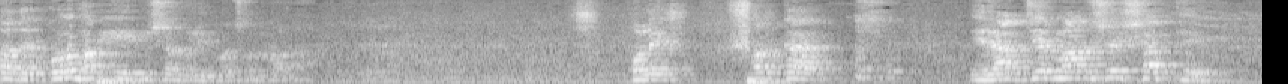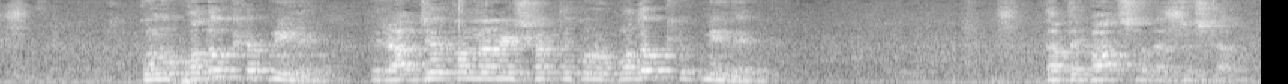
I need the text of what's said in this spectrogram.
তাদের কোনোভাবেই এই বিষয়গুলি পছন্দ না। ফলে সরকার এই রাজ্যের মানুষের স্বার্থে কোনো পদক্ষেপ নিলে এই রাজ্যের কল্যাণের স্বার্থে কোনো পদক্ষেপ নিলে, তাতে বাদ সাজার চেষ্টা করে।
